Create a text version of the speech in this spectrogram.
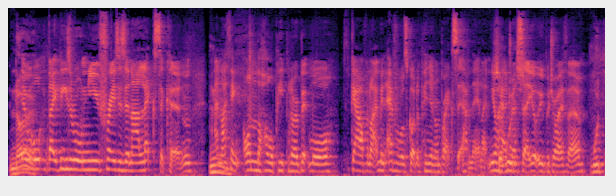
No. all, like these are all new phrases in our lexicon, and Hmm. I think on the whole, people are a bit more galvanized. I mean, everyone's got an opinion on Brexit, haven't they? Like your So would- hairdresser, your Uber driver. would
